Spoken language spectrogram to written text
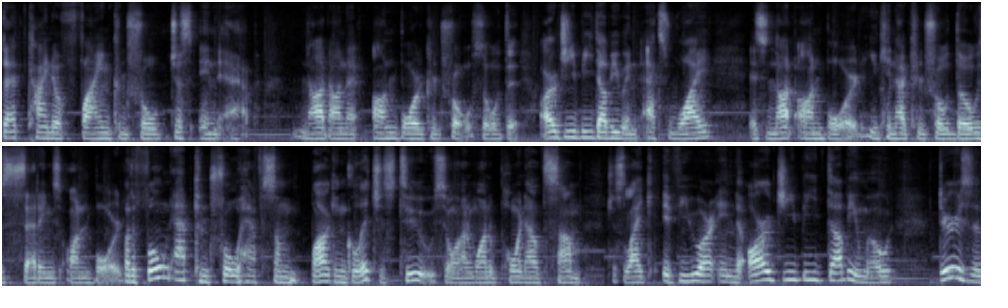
that kind of fine control just in the app, not on an onboard control. So the RGBW and XY is not on board. You cannot control those settings on board. But the phone app control have some bug and glitches too, so I want to point out some. Just like if you are in the RGBW mode, there is a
